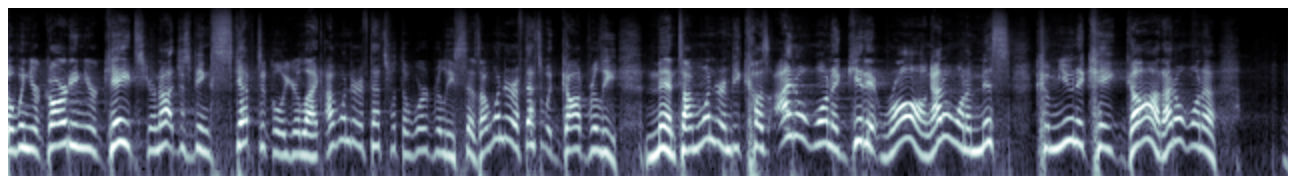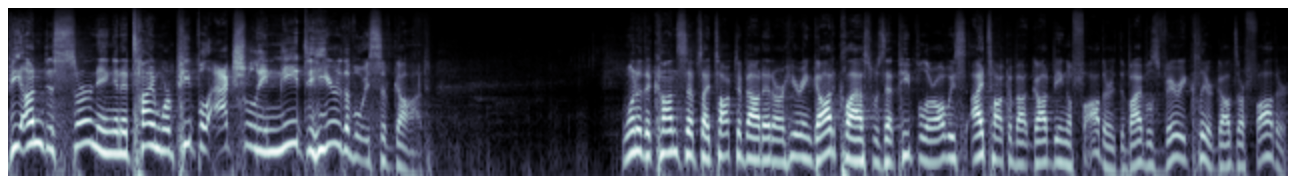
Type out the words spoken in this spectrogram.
But when you're guarding your gates, you're not just being skeptical. You're like, I wonder if that's what the word really says. I wonder if that's what God really meant. I'm wondering because I don't want to get it wrong. I don't want to miscommunicate God. I don't want to be undiscerning in a time where people actually need to hear the voice of God. One of the concepts I talked about at our Hearing God class was that people are always, I talk about God being a father. The Bible's very clear God's our father.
